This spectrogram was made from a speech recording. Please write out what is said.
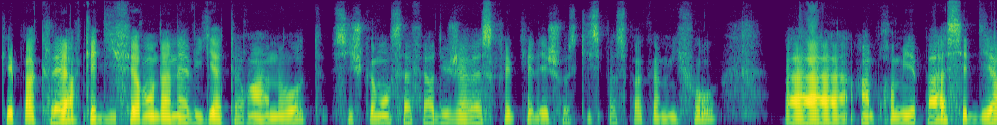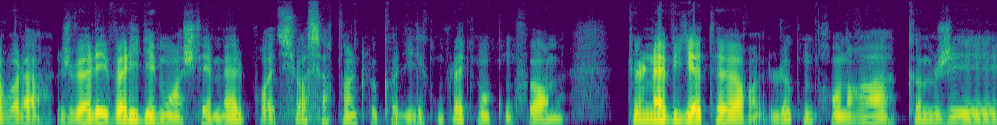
qui est pas clair, qui est différent d'un navigateur à un autre. Si je commence à faire du JavaScript, il y a des choses qui se passent pas comme il faut. Bah, un premier pas, c'est de dire voilà, je vais aller valider mon HTML pour être sûr certain que le code il est complètement conforme que le navigateur le comprendra comme j'ai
